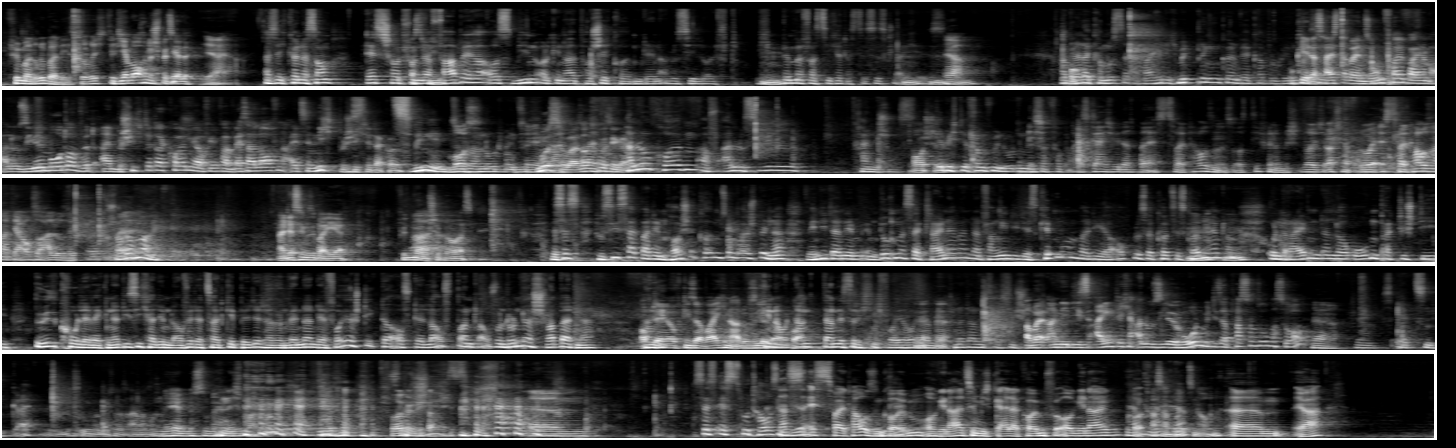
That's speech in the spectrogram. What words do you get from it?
Fühl mal drüber, die ist so richtig. Die haben auch eine spezielle. ja, ja. Also ich kann ja sagen, das schaut von Was der wie? Farbe her aus wie ein Original Porsche-Kolben, der in Alusil läuft. Ich bin mir fast sicher, dass das das gleiche ist. Ja, Aber leider kein Muster dabei, hätte ich mitbringen können, wäre kein Problem. Okay, das heißt aber in so einem Fall, bei einem Alusilmotor wird ein beschichteter Kolben ja auf jeden Fall besser laufen als ein nicht beschichteter Kolben. zwingend muss. sogar notwendig. Muss sogar, sonst muss ich gar nicht. Alukolben auf Alusil, keine Chance. Baustelle. Gebe ich dir fünf Minuten, ist Ich er vorbei. weiß gar nicht, wie das bei S2000 ist, was die für eine Beschichtung. Soll ich warte, ich hab- aber S2000 hat ja auch so Alusil. Schau doch mal. Ah, deswegen sind wir hier. Finden wir bestimmt noch was. Das ist, du siehst halt bei den Porsche-Kolben zum Beispiel, ne, wenn die dann im, im Durchmesser kleiner werden, dann fangen die das Kippen an, weil die ja auch bloß ein kurzes Kolbenhemd haben und reiben dann da oben praktisch die Ölkohle weg, ne, die sich halt im Laufe der Zeit gebildet hat. Und wenn dann der Feuerstieg da auf der Laufbahn rauf und runter schrabbert, ne, Auf, dann der, auf dieser weichen Alusil. genau, dann, dann ist richtig Feuer unterm ja. Dach, ne, dann ist richtig. Aber Andi, dieses eigentliche Alusil hohen mit dieser Paste und so machst du auch? Ja. Ja, das ist ätzend. Geil. Irgendwann müssen wir das einmal machen. Nee, müssen wir nicht machen. Voll Scheiß. ähm, Ist das S2000 das hier? ist S2000 Kolben. Original ziemlich geiler Kolben für Original. Ja, Krasser ja. Bolzen auch, ne? Ähm, ja.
